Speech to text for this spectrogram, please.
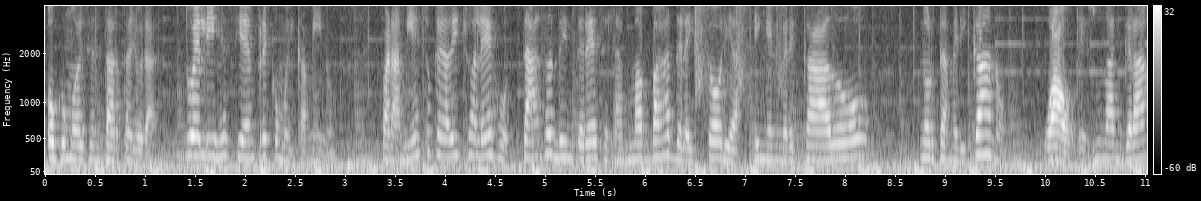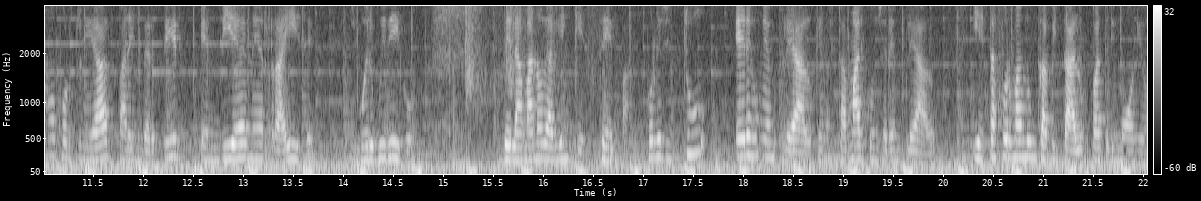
o como de sentarte a llorar. Tú eliges siempre como el camino. Para mí esto que ha dicho Alejo, tasas de intereses las más bajas de la historia en el mercado norteamericano. Wow, es una gran oportunidad para invertir en bienes raíces. Y vuelvo y digo, de la mano de alguien que sepa. Porque si tú eres un empleado, que no está mal con ser empleado, y estás formando un capital, un patrimonio,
